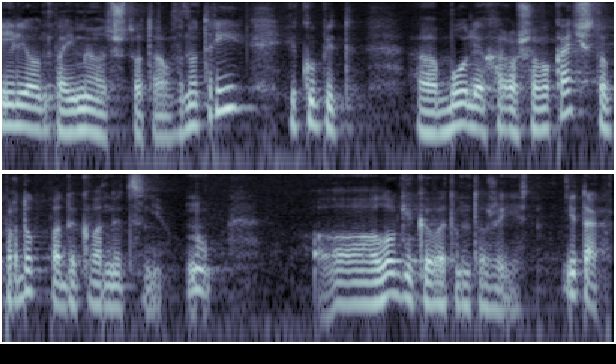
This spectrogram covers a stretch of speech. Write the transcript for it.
Или он поймет, что там внутри, и купит более хорошего качества продукт по адекватной цене. Ну, логика в этом тоже есть. Итак,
